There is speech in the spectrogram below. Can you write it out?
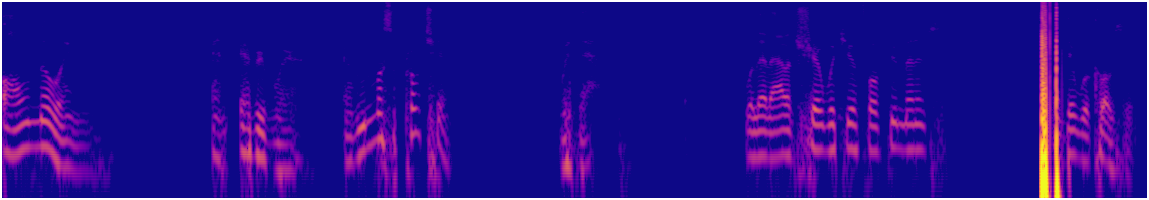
all knowing, and everywhere. And we must approach him with that. We'll let Alex share with you for a few minutes, and then we'll close it.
